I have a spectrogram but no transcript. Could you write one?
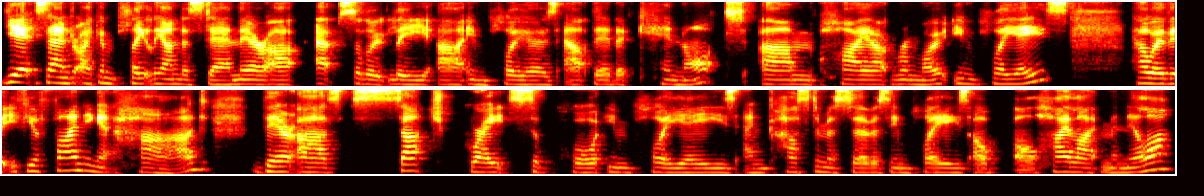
Yeah, Sandra, I completely understand. There are absolutely uh, employers out there that cannot um, hire remote employees. However, if you're finding it hard, there are such great support employees and customer service employees. I'll, I'll highlight Manila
